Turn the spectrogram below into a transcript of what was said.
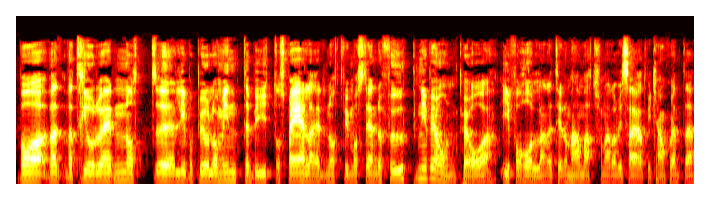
vad, vad, vad, tror du, är det något Liverpool om vi inte byter spelare, är det något vi måste ändå få upp nivån på i förhållande till de här matcherna där vi säger att vi kanske inte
